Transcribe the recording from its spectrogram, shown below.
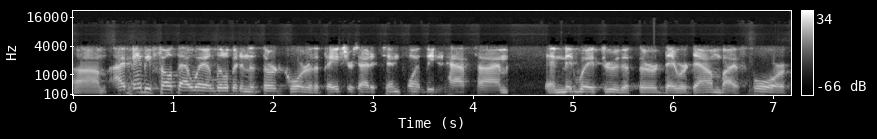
Um, I maybe felt that way a little bit in the third quarter. The Pacers had a 10 point lead at halftime, and midway through the third, they were down by four.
